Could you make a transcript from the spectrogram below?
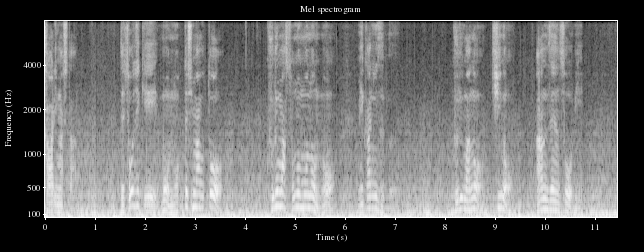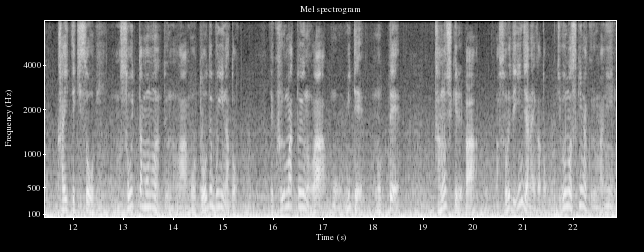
変わりました。で正直もう乗ってしまうと車そのもののメカニズム車の機能安全装備快適装備そういったものなんていうのはもうどうでもいいなと。で車というのはもう見て乗って楽しければ、ま、それでいいんじゃないかと。自分の好きな車に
